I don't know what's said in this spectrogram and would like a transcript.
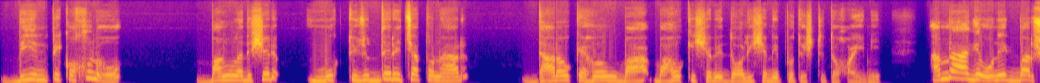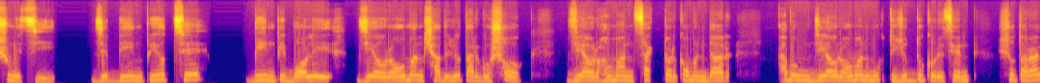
বিএনপি কখনো বাংলাদেশের মুক্তিযুদ্ধের চেতনার দ্বারক এবং বাহক হিসেবে, দল হিসেবে প্রতিষ্ঠিত হয়নি। আমরা আগে অনেকবার শুনেছি যে বিএনপি হচ্ছে, বিএনপি বলে জিয়াউর রহমান স্বাধীনতার ঘোষক, জিয়াউর রহমান সেক্টর কমান্ডার এবং জিয়াউর রহমান মুক্তিযুদ্ধ করেছেন। সুতরাং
